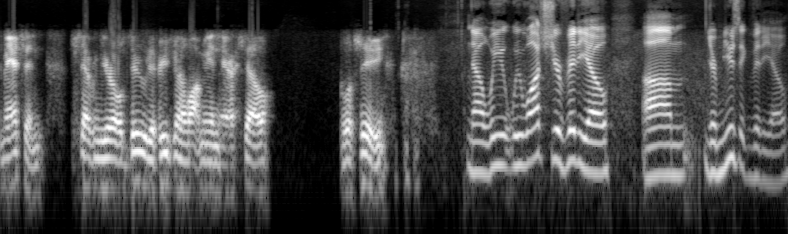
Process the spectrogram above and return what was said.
mansion, seven year old dude, if he's gonna want me in there. So we'll see. Now we we watched your video, um, your music video,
